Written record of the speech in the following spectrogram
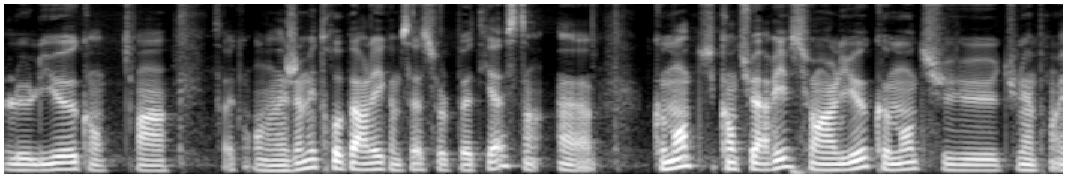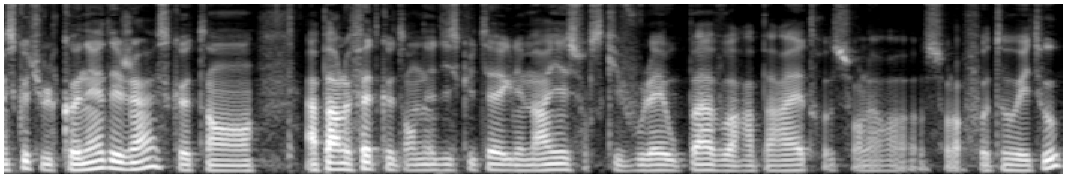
le lieu quand, enfin, c'est vrai qu'on n'en a jamais trop parlé comme ça sur le podcast. Euh, comment, quand tu arrives sur un lieu, comment tu, tu l'apprends? Est-ce que tu le connais déjà? Est-ce que à part le fait que tu en aies discuté avec les mariés sur ce qu'ils voulaient ou pas voir apparaître sur leurs sur leurs photos et tout,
